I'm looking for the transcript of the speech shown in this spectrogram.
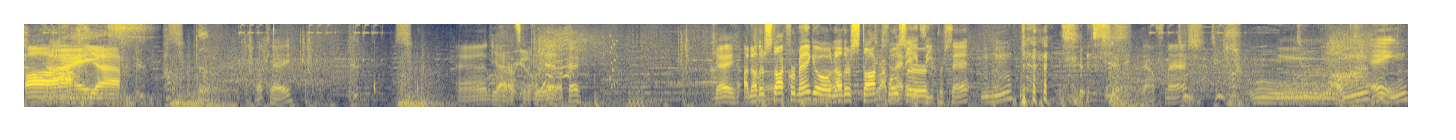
Ah, Nice. yeah. Okay. And yeah, that's gonna be it. Okay. Okay, another stock for Mango. Another stock closer. That percent. Mm-hmm. Down smash. Ooh. Okay.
